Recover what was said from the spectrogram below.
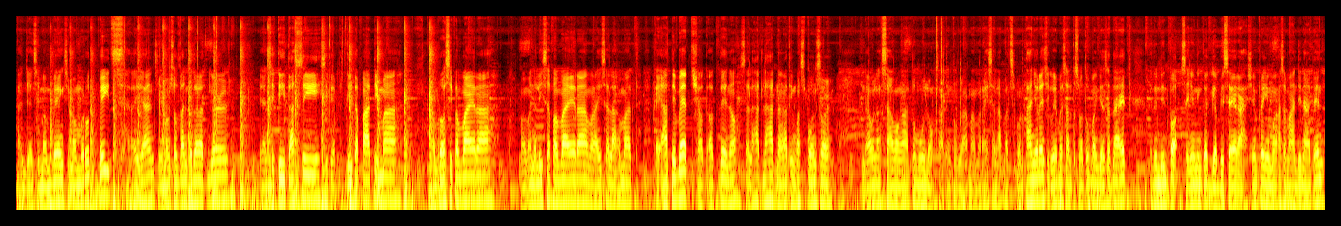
Andyan si Ma'am Beng, si Ma'am Ruth Bates. Ayan, si Ma'am Sultan Kudarat Girl. Ayan, si Tita C, si Tita Fatima, Ma'am Rosie Pabayra, Ma'am Analisa Pabayra. Maraming salamat. Kay Ate Beth, shoutout din no? sa lahat-lahat ng ating mga sponsor na walang sawang uh, tumulong sa ating programa. Maraming salamat. Suportahan nyo rin si Kuya Bal Santos Matubang dyan sa Daet. Meron din po sa inyong lingkod, Gabesera. Siyempre, yung mga kasamahan din natin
